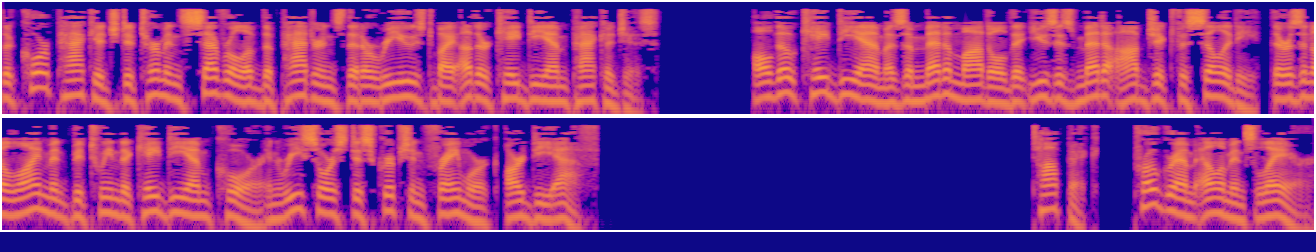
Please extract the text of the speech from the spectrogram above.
The core package determines several of the patterns that are reused by other KDM packages. Although KDM is a meta-model that uses Meta-Object Facility, there is an alignment between the KDM core and Resource Description Framework RDF. Topic: Program Elements layer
